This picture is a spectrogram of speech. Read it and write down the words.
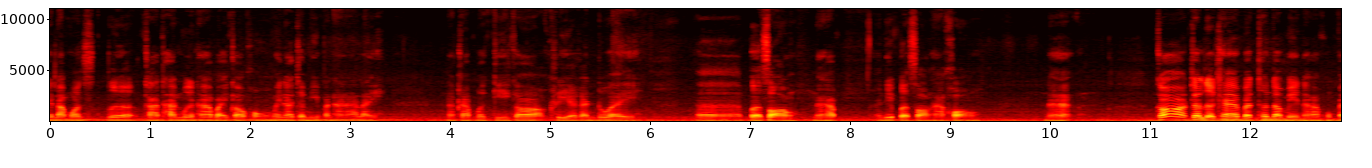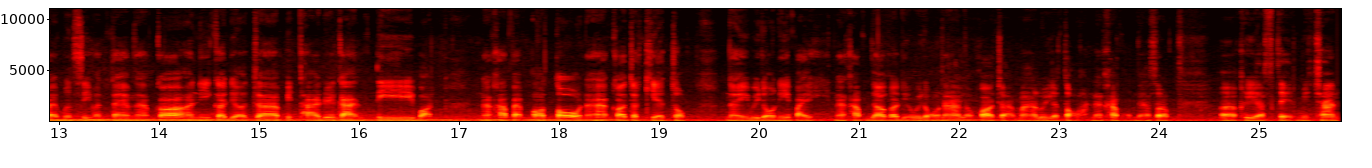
ได้รับมอนสเตอร์การท่านมืด5ใบก็คงไม่น่าจะมีปัญหาอะไรนะครับ เมื่อกี้ก็เคลียร์กันด้วยเเปิดซองนะครับ อันนี้เปิดซองหาของนะฮะก็จะเหลือแค่ Battle Damage นะครับผม84,000 แต้มนะครับ ก็อันนี้ก็เดี๋ยวจะปิดท้ายด้วยการตีบอท นะครับแบบออโต้นะฮะก็จะเคลียร์จบในวิดีโอนี้ไปนะครับแล้วก็เดี๋ยววิดีโอหน้าเราก็จะมาลุยกันต่อนะครับผมนะสำหรับเคลียร์สเตทมิชชั่น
